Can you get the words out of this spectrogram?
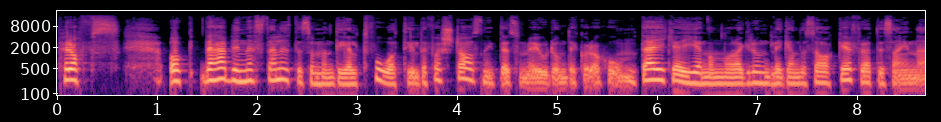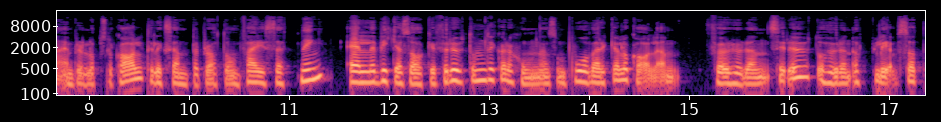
proffs. Och det här blir nästan lite som en del två till det första avsnittet som jag gjorde om dekoration. Där gick jag igenom några grundläggande saker för att designa en bröllopslokal, till exempel prata om färgsättning. Eller vilka saker förutom dekorationen som påverkar lokalen för hur den ser ut och hur den upplevs. Så att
